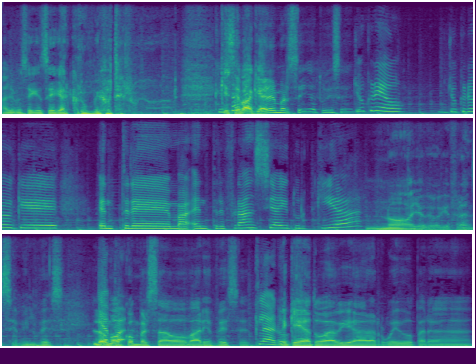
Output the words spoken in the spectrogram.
Ah, yo pensé que se iba a quedar con un bigote. ¿Que se va a quedar en Marsella, tú dices? Yo creo, yo creo que entre entre Francia y Turquía No, yo creo que Francia mil veces. Lo Ya hemos conversado varias veces. Claro. Le queda todavía ruedo para...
